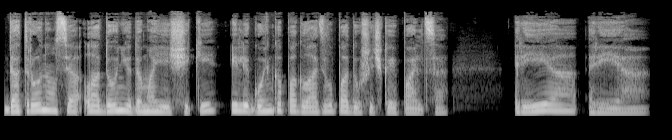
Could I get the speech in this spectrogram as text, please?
дотронулся ладонью до моей щеки и легонько погладил подушечкой пальца. «Риа, Риа».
